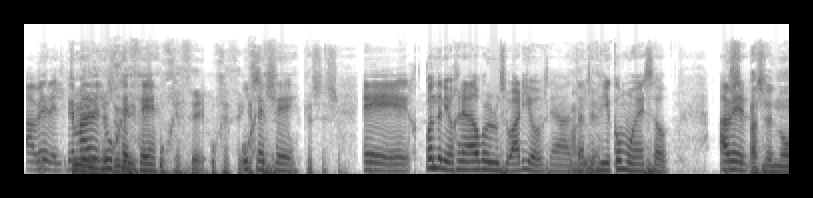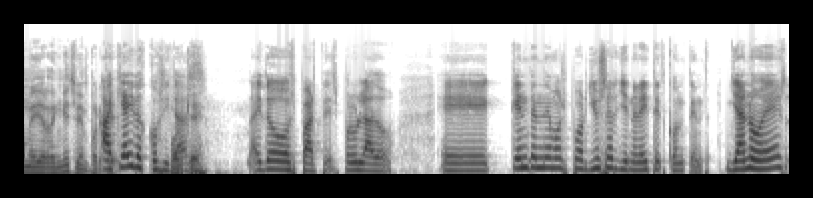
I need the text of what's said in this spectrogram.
A ver, el ¿Tú tema del UGC. UGC, UGC, ¿qué es UGC. eso? ¿Qué es eso? Eh, contenido generado por el usuario, o sea, Vale. tan sencillo como eso. A ¿Es- ver, ¿Va a ser el nuevo medidor de engagement? Porque aquí hay dos cositas. qué? Hay dos partes. Por un lado, eh, ¿qué entendemos por User Generated Content? Ya no es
